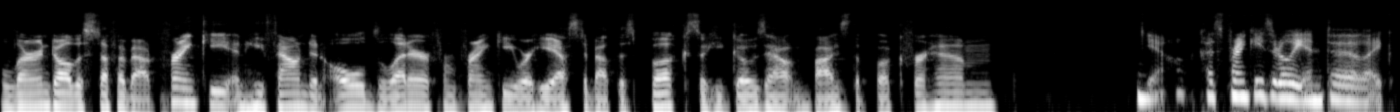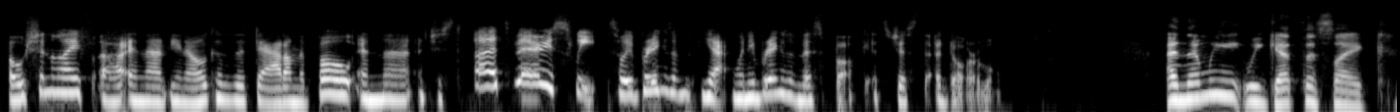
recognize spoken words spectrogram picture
learned all the stuff about Frankie and he found an old letter from Frankie where he asked about this book so he goes out and buys the book for him Yeah, because Frankie's really into like ocean life, uh, and that you know, because the dad on the boat, and that just uh, it's very sweet. So he brings him, yeah, when he brings him this book, it's just adorable. and then we we get this like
